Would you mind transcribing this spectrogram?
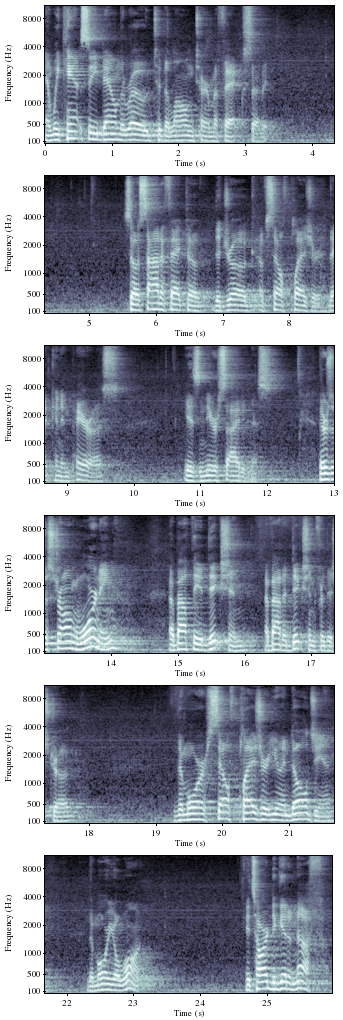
And we can't see down the road to the long term effects of it. So, a side effect of the drug of self pleasure that can impair us is nearsightedness. There's a strong warning about the addiction, about addiction for this drug. The more self pleasure you indulge in, the more you'll want. It's hard to get enough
